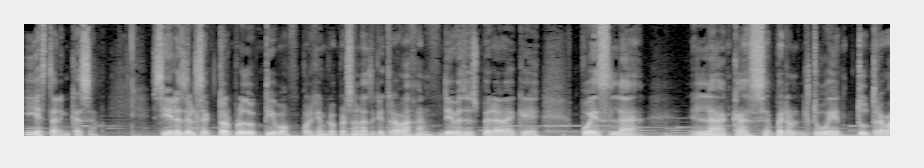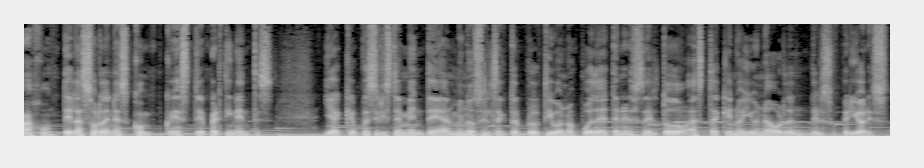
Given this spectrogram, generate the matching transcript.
y estar en casa. Si eres del sector productivo, por ejemplo, personas que trabajan, debes esperar a que pues la la casa, pero tu, tu trabajo de las órdenes este, pertinentes, ya que pues tristemente al menos el sector productivo no puede detenerse del todo hasta que no haya una orden de los superiores.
